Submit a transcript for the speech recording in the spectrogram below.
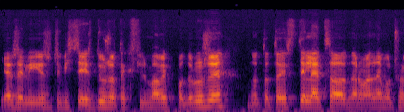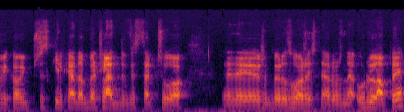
jeżeli rzeczywiście jest dużo tych filmowych podróży, no to to jest tyle, co normalnemu człowiekowi przez kilka dobrych lat wystarczyło, e, żeby rozłożyć na różne urlopy,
